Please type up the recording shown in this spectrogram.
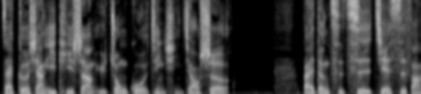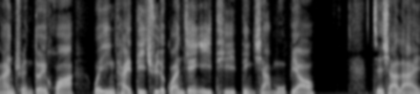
在各项议题上与中国进行交涉。拜登此次借四方安全对话，为印太地区的关键议题定下目标。接下来，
